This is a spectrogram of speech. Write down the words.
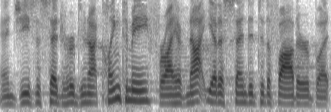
And Jesus said to her, Do not cling to me, for I have not yet ascended to the Father, but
